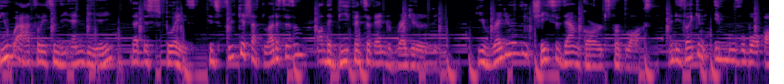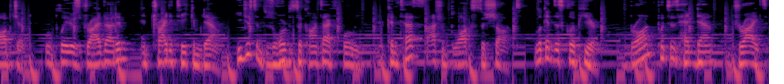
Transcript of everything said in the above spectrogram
few athletes in the NBA that displays his freakish athleticism on the defensive end regularly. He regularly chases down guards for blocks and he's like an immovable object when players drive at him and try to take him down. He just absorbs the contact fully and contests slash blocks the shot. Look at this clip here. Brown puts his head down, drives,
